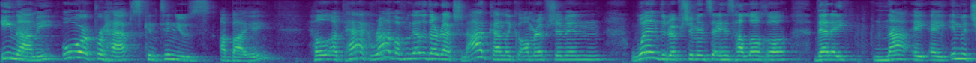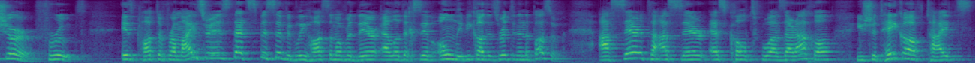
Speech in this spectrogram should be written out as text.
Inami, or perhaps, continues Abaye, he'll attack Rabbah from the other direction. Ad kan like Reb Shimon. When did Reb Shimon say his halacha that a not a, a immature fruit is potter from Isris, that's specifically Hasam over there, Elodechsiv, only because it's written in the Pasuk. Aser to aser es kol azaracha, you should take off tithes,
